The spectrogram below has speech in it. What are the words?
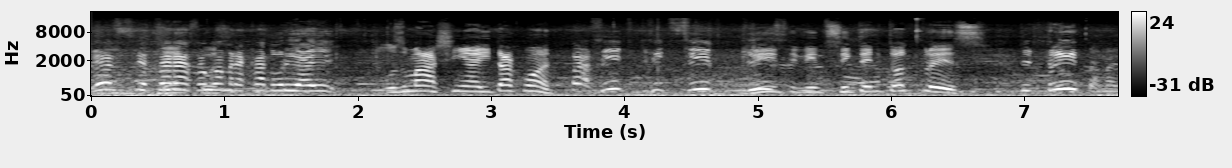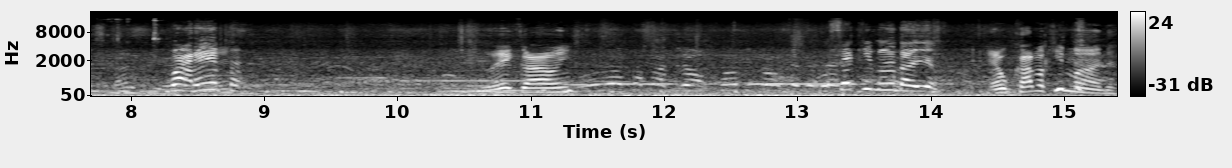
Vê se interessa alguma mercadoria aí. Os machinhos aí tá quanto? Tá 20, 25, 15, 20, 25, tem de todo preço. de 30, 40. Legal, hein? Você que manda aí. É o cabo que manda.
